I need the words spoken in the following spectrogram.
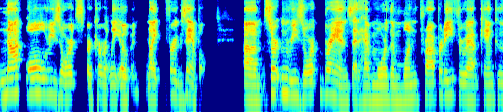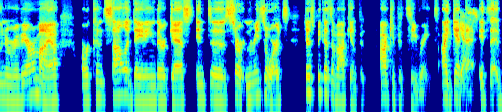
not all resorts are currently open. Like, for example, um, certain resort brands that have more than one property throughout Cancun and Riviera Maya are consolidating their guests into certain resorts just because of occup- occupancy rates. I get yes. that. It's a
